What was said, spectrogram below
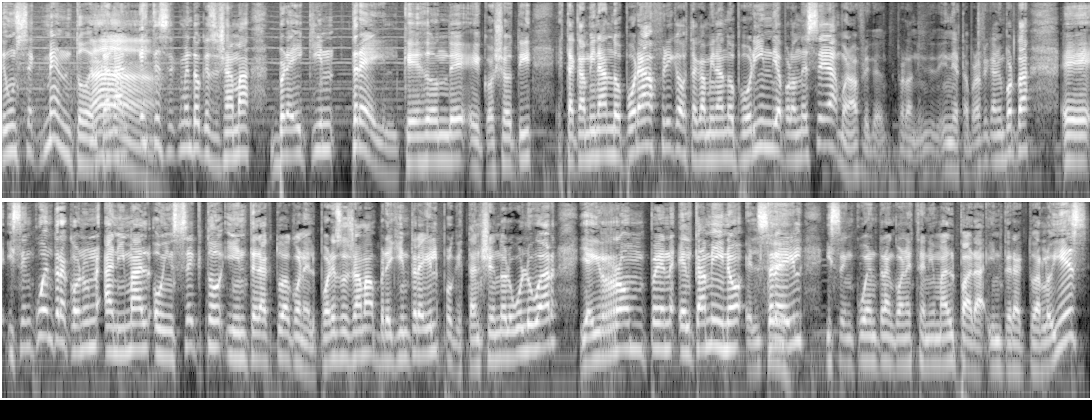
de un segmento del Ah. canal. Este segmento que se llama Breaking Trail, que es donde eh, Coyote está caminando por África o está caminando por India, por donde sea. Bueno, África, perdón, India está por África, no importa. eh, y se encuentra con un animal o insecto y interactúa con él. Por eso se llama Breaking Trail, porque están yendo a algún lugar y ahí rompen el camino, el Sí. trail, y se encuentran con este animal para interactuarlo. Y es.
